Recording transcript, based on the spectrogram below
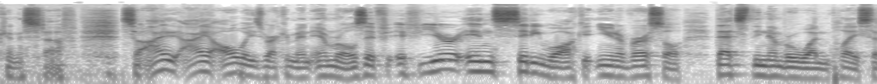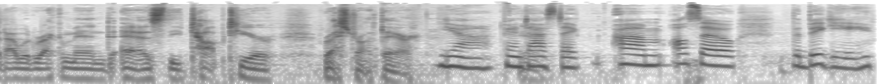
kind of stuff. So I, I always recommend Emeril's. If if you're in City Walk at Universal, that's the number one place that I would recommend as the top tier restaurant there. Yeah, fantastic. Um, also, the biggie,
